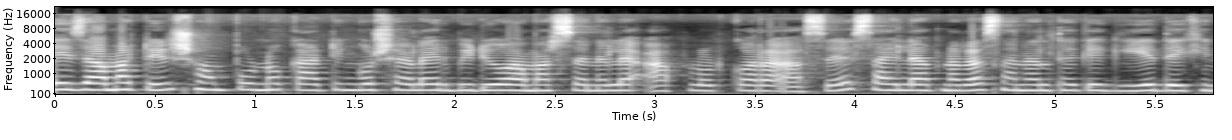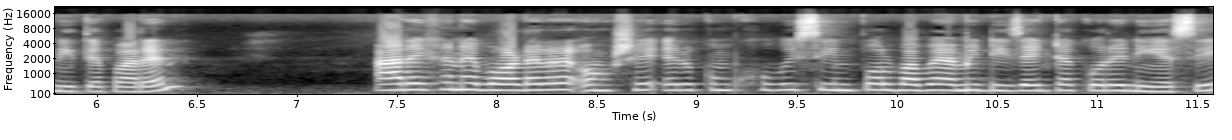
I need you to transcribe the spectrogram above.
এই জামাটির সম্পূর্ণ কাটিং ও সেলাইয়ের ভিডিও আমার চ্যানেলে আপলোড করা আছে, চাইলে আপনারা চ্যানেল থেকে গিয়ে দেখে নিতে পারেন। আর এখানে বর্ডারের অংশে এরকম খুবই সিম্পলভাবে আমি ডিজাইনটা করে নিয়েছি।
